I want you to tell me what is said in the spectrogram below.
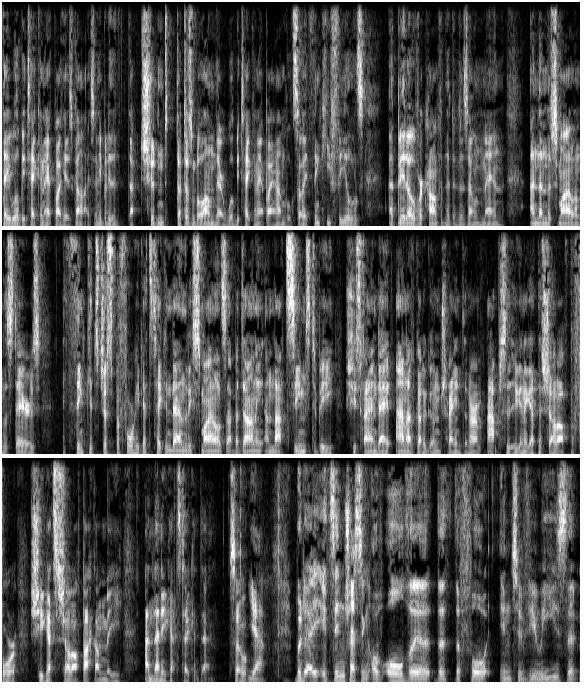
they will be taken out by his guys. Anybody that, that shouldn't, that doesn't belong there will be taken out by Anvil. So I think he feels a bit overconfident in his own men. And then the smile on the stairs, I think it's just before he gets taken down that he smiles at Madani, and that seems to be she's found out, and I've got a gun trained in her. I'm absolutely going to get this shot off before she gets shot off back on me, and then he gets taken down. So Yeah, but uh, it's interesting. Of all the, the, the four interviewees that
